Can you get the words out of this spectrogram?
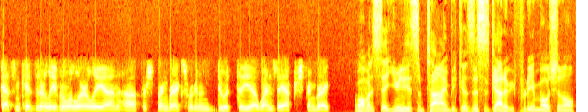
got some kids that are leaving a little early on uh, for spring break. So we're going to do it the uh, Wednesday after spring break. Well, I'm going to say you needed some time because this has got to be pretty emotional.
